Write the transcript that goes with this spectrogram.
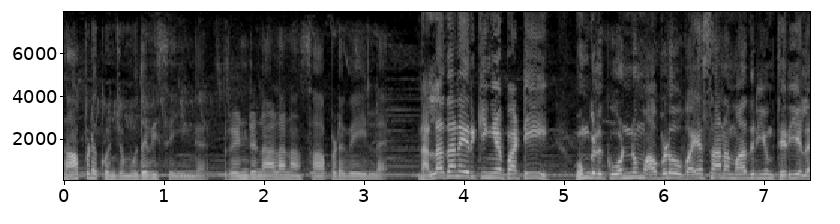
சாப்பிட கொஞ்சம் உதவி செய்யுங்க. ரெண்டு நாளா நான் சாப்பிடவே இல்லை. நல்லா தானே இருக்கீங்க பாட்டி? உங்களுக்கு ஒன்னும் அவ்வளவு வயசான மாதிரியும் தெரியல.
